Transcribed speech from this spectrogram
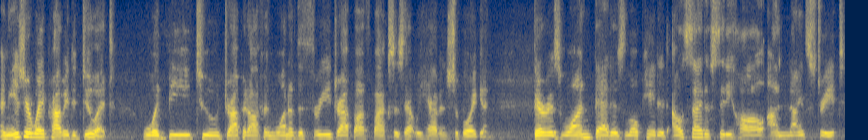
An easier way, probably, to do it would be to drop it off in one of the three drop off boxes that we have in Sheboygan. There is one that is located outside of City Hall on 9th Street.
